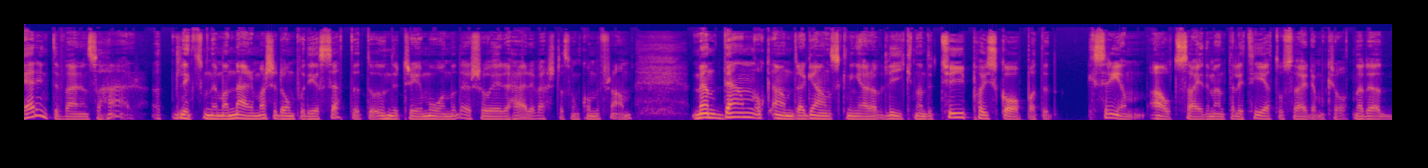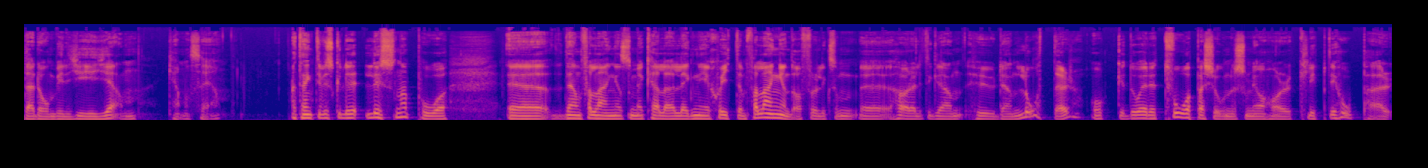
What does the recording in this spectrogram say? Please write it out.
är det inte värre än så här? Att liksom när man närmar sig dem på det sättet och under tre månader så är det här det värsta som kommer fram. Men den och andra granskningar av liknande typ har ju skapat en extrem outsider-mentalitet hos Sverigedemokraterna där, där de vill ge igen, kan man säga. Jag tänkte vi skulle lyssna på eh, den falangen som jag kallar Lägg ner skiten-falangen då, för att liksom, eh, höra lite grann hur den låter. Och då är det två personer som jag har klippt ihop här.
